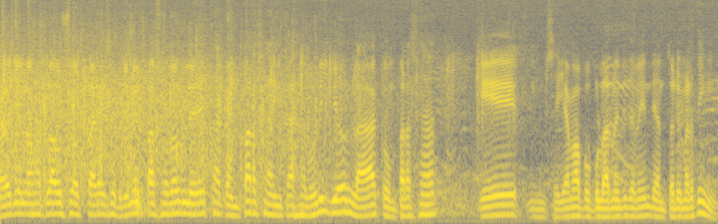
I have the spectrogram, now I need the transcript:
Ya oyen los aplausos para ese primer paso doble de esta comparsa en Caja Bolillos, la comparsa que se llama popularmente también de Antonio Martín.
